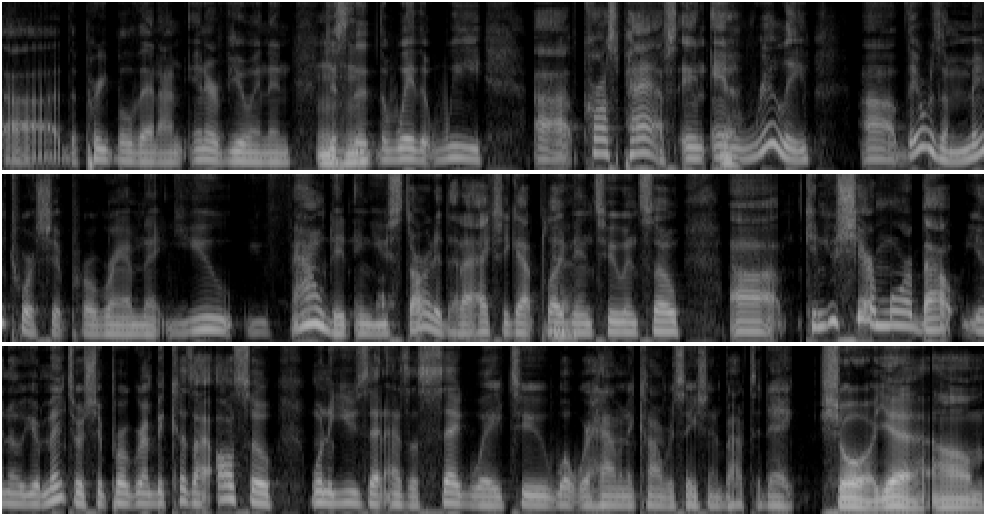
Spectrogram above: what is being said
uh, the people that I'm interviewing and just mm-hmm. the, the way that we uh, cross paths and and yeah. really uh, there was a mentorship program that you you founded and you started that I actually got plugged yeah. into. And so, uh, can you share more about you know your mentorship program? Because I also want to use that as a segue to what we're having a conversation about today. Sure. Yeah. Um,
